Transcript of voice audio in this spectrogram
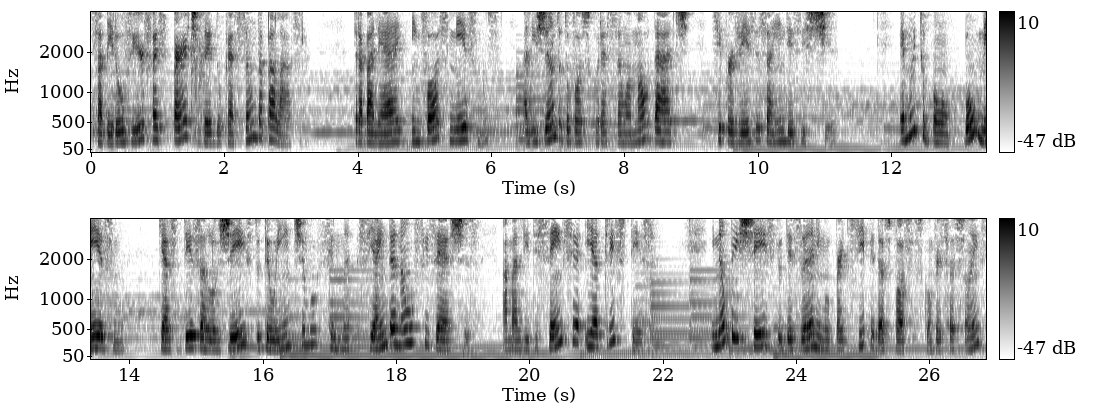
Saber ouvir faz parte da educação da palavra. Trabalhai em vós mesmos, alijando do vosso coração a maldade, se por vezes ainda existir. É muito bom, bom mesmo, que as desalojeis do teu íntimo, se, se ainda não o fizestes, a maledicência e a tristeza. E não deixeis que o desânimo participe das vossas conversações,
